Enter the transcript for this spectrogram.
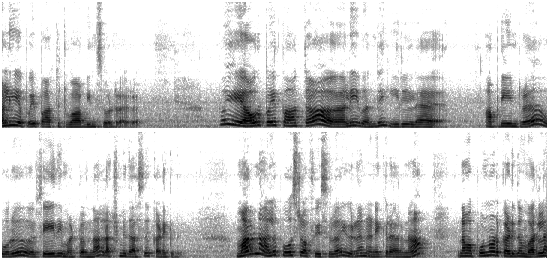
அலியை போய் பார்த்துட்டு வா அப்படின்னு சொல்கிறாரு போய் அவர் போய் பார்த்தா அலி வந்து இல்லை அப்படின்ற ஒரு செய்தி மட்டும்தான் லக்ஷ்மிதாஸு கிடைக்குது. மறுநாள் போஸ்ட் ஆஃபீஸில் இவர் என்ன நினைக்கிறாருன்னா நம்ம பொண்ணோட கடிதம் வரல.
